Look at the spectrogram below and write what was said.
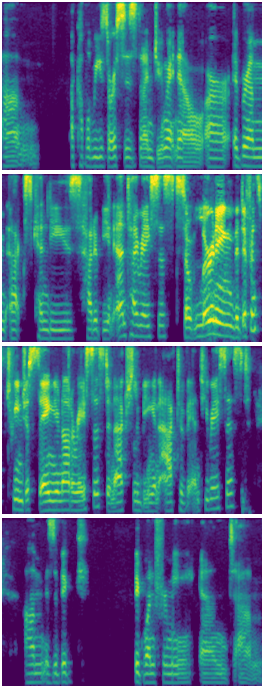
um, a couple resources that I'm doing right now are Ibram X. Kendi's How to Be an Anti-Racist. So learning the difference between just saying you're not a racist and actually being an active anti-racist um, is a big, big one for me. And um,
